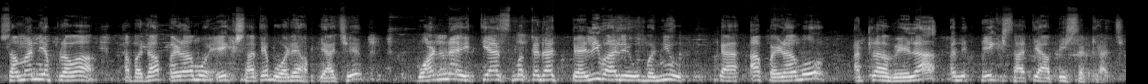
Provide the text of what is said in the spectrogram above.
સામાન્ય પ્રવાહ આ બધા પરિણામો એક સાથે બોર્ડે આપ્યા છે. બોર્ડના ઇતિહાસમાં કદાચ પહેલી વાર એવું બન્યું કે આ પરિણામો આટલા વહેલા અને એક સાથે આપી શક્યા છે.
